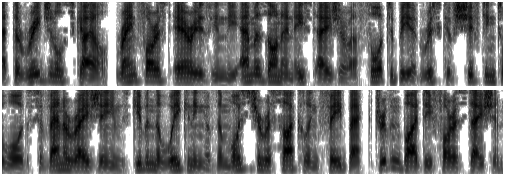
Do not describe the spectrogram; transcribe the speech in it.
At the regional scale, rainforest areas in the Amazon and East Asia are thought to be at risk of shifting towards savanna regimes given the weakening of the moisture recycling feedback driven by deforestation.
